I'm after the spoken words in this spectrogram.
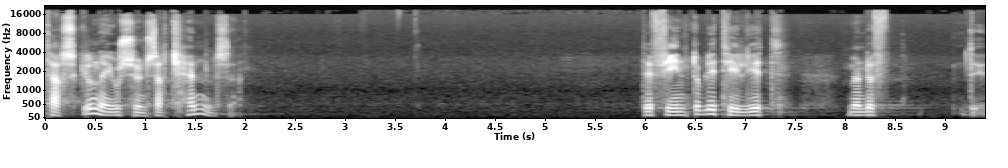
Terskelen er jo synserkjennelse. Det er fint å bli tilgitt, men det, det,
